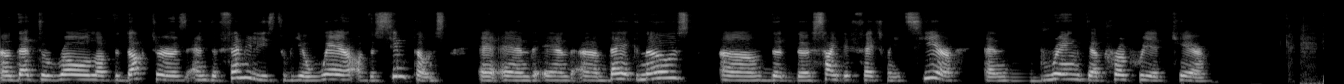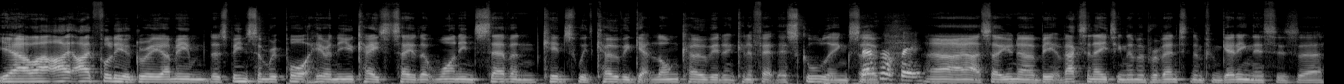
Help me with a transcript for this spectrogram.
uh, that the role of the doctors and the families to be aware of the symptoms and, and uh, diagnose um, the, the side effects when it's here and bring the appropriate care. Yeah, well, I, I fully agree. I mean, there's been some report here in the UK to say that one in seven kids with COVID get long COVID and can affect their schooling. So, Definitely. Uh, so you know, be, vaccinating them and preventing them from getting this is uh,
